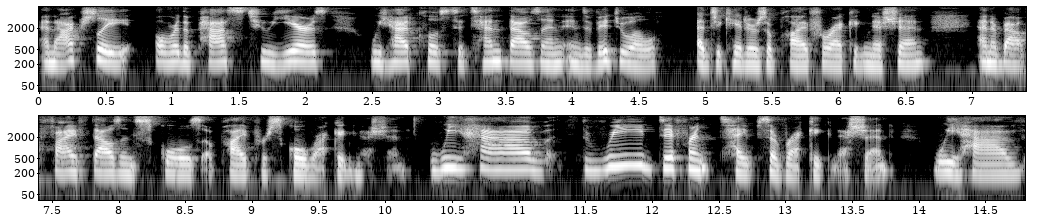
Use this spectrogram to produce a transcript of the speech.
And actually, over the past two years, we had close to 10,000 individual educators apply for recognition and about 5,000 schools apply for school recognition. We have three different types of recognition. We have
